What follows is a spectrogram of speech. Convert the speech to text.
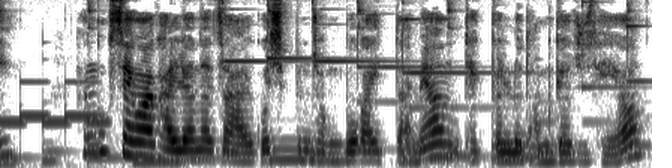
한국 생활 관련해서 알고 싶은 정보가 있다면 댓글로 남겨주세요.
